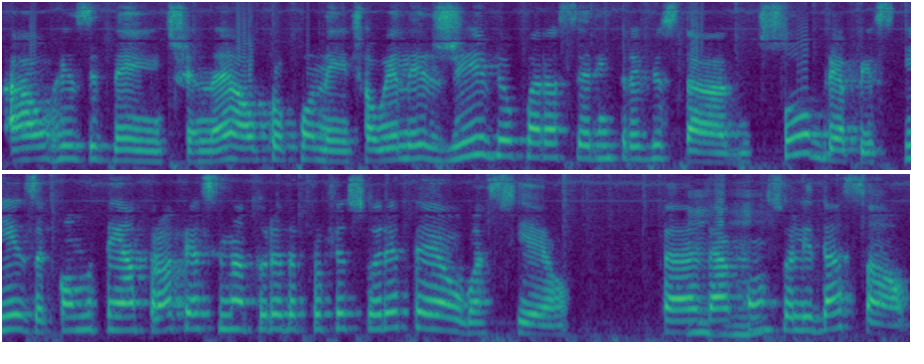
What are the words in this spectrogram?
ao residente, né, ao proponente, ao elegível para ser entrevistado sobre a pesquisa, como tem a própria assinatura da professora Etel Maciel, tá, uhum. da consolidação.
